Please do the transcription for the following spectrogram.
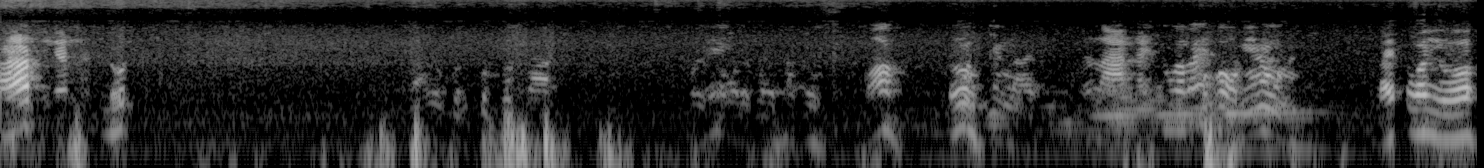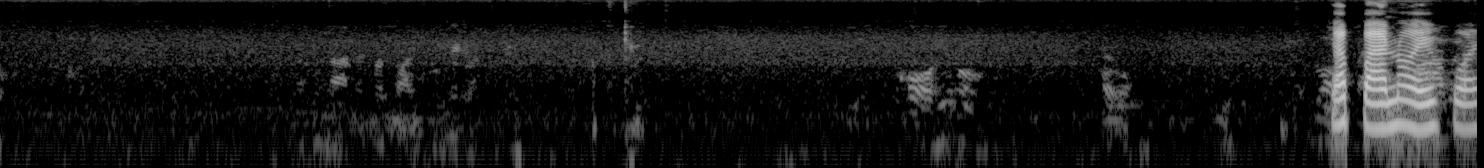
ครับนุชหลานไหนตัวไหมโอ้เงี้ยหลายตัวอยู่จับปลาหน่อยฟอย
